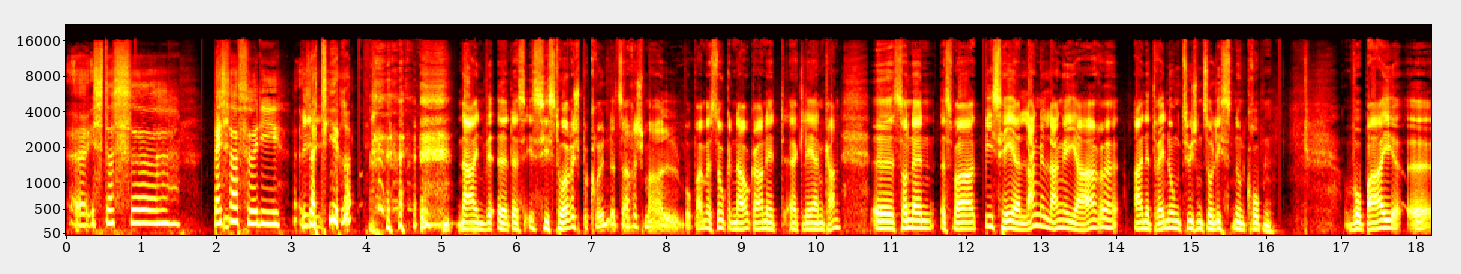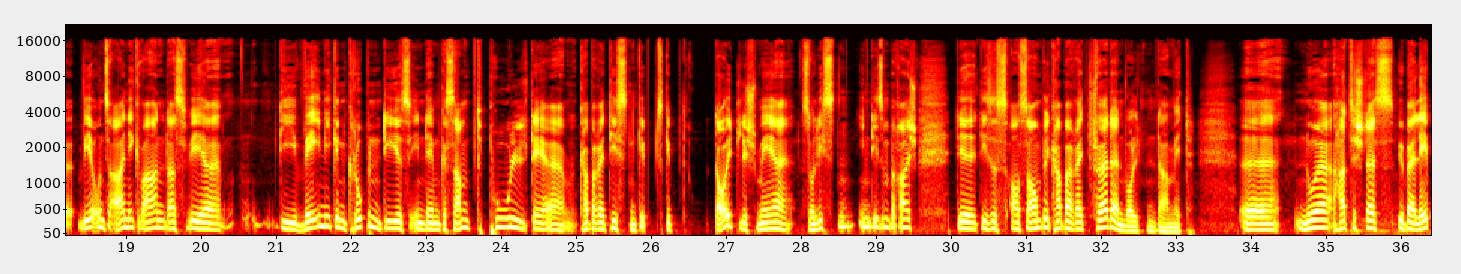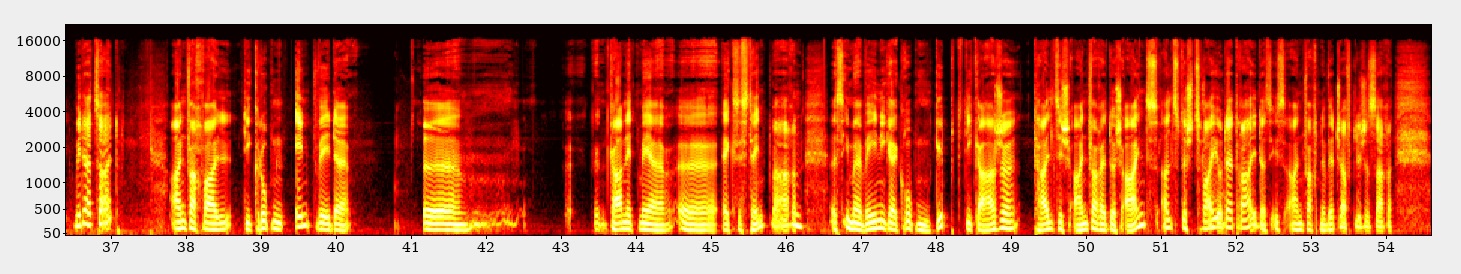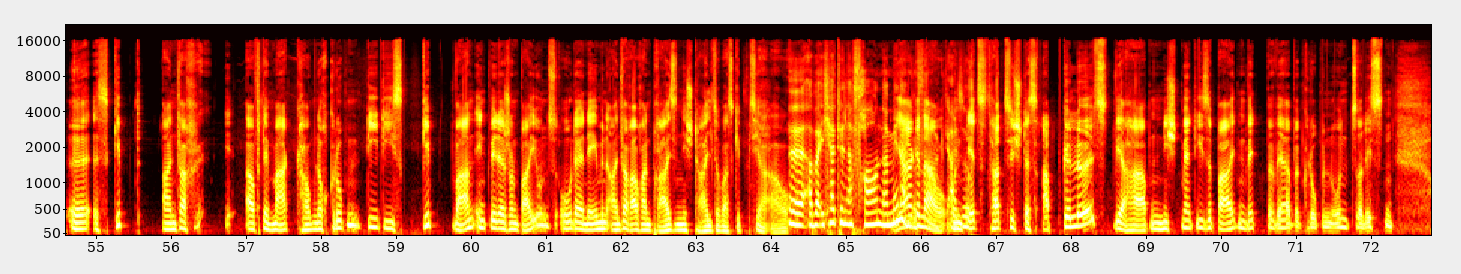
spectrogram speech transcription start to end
Äh, ist das äh, besser für die Satire? Nein, äh, das ist historisch begründet, sag ich mal, wobei man so genau gar nicht erklären kann, äh, sondern es war bisher lange, lange Jahre eine Trennung zwischen Solisten und Gruppen. Wobei äh, wir uns einig waren, dass wir die wenigen Gruppen, die es in dem Gesamtpool der Kabarettisten gibt, es gibt deutlich mehr Solisten in diesem Bereich, die dieses Ensemble-Kabarett fördern wollten damit. Äh, nur hat sich das überlebt mit der Zeit, einfach weil die Gruppen entweder äh, gar nicht mehr äh, existent waren, es immer weniger Gruppen gibt, die Gage teilt sich einfacher durch eins als durch zwei oder drei. Das ist einfach eine wirtschaftliche Sache. Äh, es gibt einfach auf dem Markt kaum noch Gruppen, die dies gibt, waren entweder schon bei uns oder nehmen einfach auch an Preisen nicht teil. Sowas gibt es ja auch. Äh, aber ich hatte nach Frauen und Männern Ja, genau. gefragt. Also, und jetzt hat sich das abgelöst. Wir haben nicht mehr diese beiden Wettbewerbe, Gruppen und Solisten,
